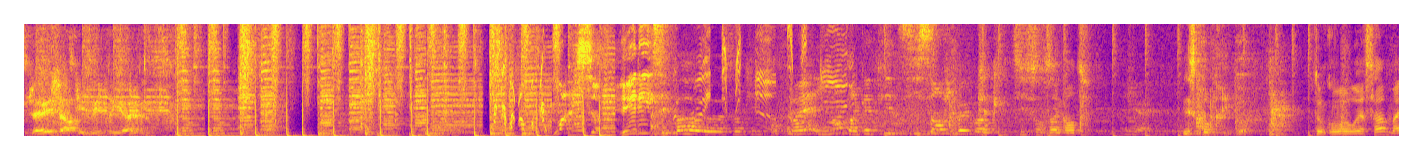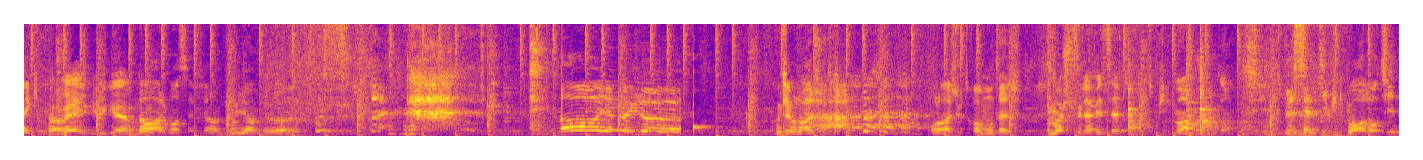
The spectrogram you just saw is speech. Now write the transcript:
vous avez sorti le vitriol? C'est pas euh, 5 litres en fait. Ouais, il manque un 4 litres 600, je sais pas quoi. 4 litres 650. Escroquerie quoi. Donc on va ouvrir ça, Mike. We go. Normalement ça fait un bruit un peu... euh. Oh, il a pas eu le... Ok, on le rajoutera. On le rajoutera au montage. Moi je fais la vaisselle typiquement argentin. Une vaisselle typiquement argentine.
